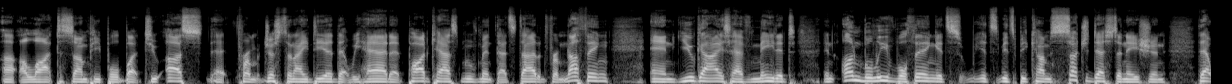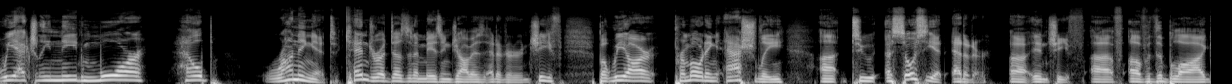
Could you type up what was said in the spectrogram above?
uh, a lot to some people, but to us, that from just an idea that we had at Podcast Movement that started from nothing, and you guys have made it an unbelievable thing. It's it's it's become such a destination that we actually need more help running it. Kendra does an amazing job as editor in chief, but we are promoting Ashley uh, to associate editor. Uh, in chief of, of the blog,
